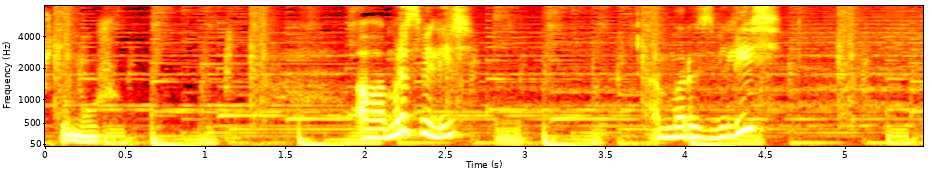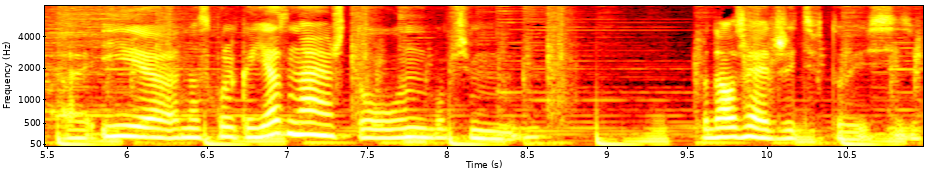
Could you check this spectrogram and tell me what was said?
Что муж? А, мы развелись. Мы развелись. а, И, насколько я знаю, что он, в общем, продолжает жить в той си-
